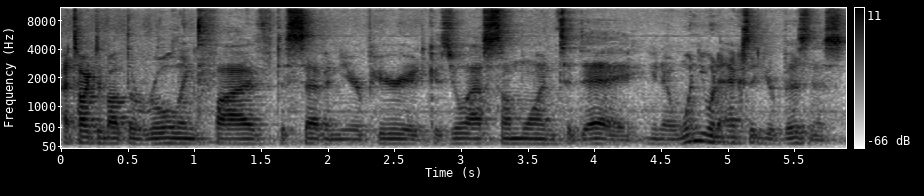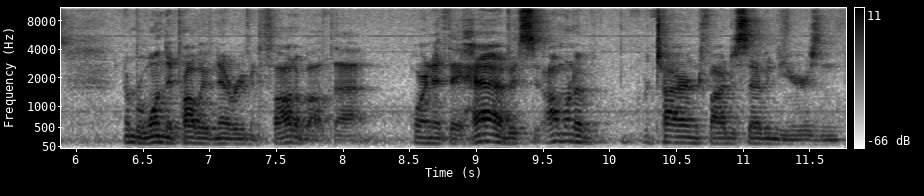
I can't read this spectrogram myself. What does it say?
I talked about the rolling five to seven year period because you'll ask someone today, you know, when do you want to exit your business? Number one, they probably have never even thought about that. Or and if they have, it's I want to retire in five to seven years and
